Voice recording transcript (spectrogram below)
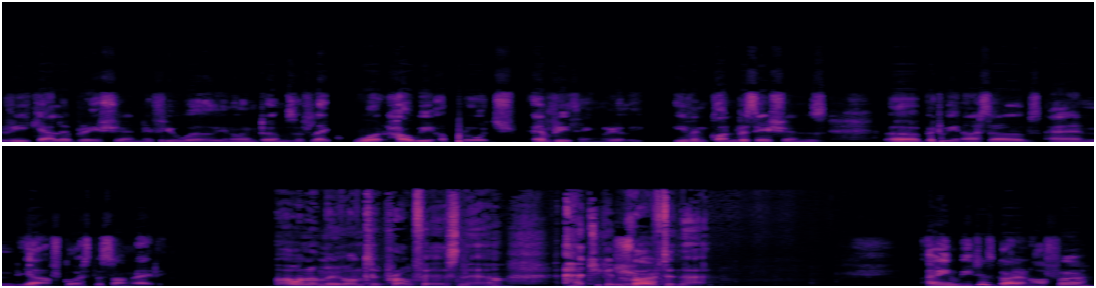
recalibration, if you will, you know, in terms of like what how we approach everything really, even conversations uh, between ourselves, and yeah, of course, the songwriting. I want to move on to Progfest now. How'd you get involved sure. in that? I mean, we just got an offer.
